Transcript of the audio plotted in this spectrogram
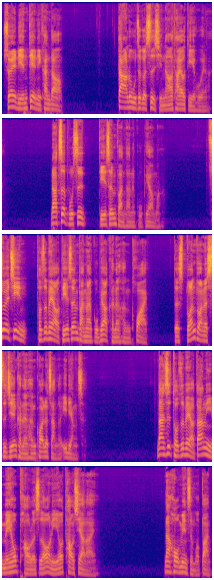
所以联电你看到大陆这个事情，然后它又跌回来，那这不是跌升反弹的股票吗？最近投资朋友跌升反弹的股票可能很快的短短的时间，可能很快就涨个一两成。但是投资朋友，当你没有跑的时候，你又套下来，那后面怎么办？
